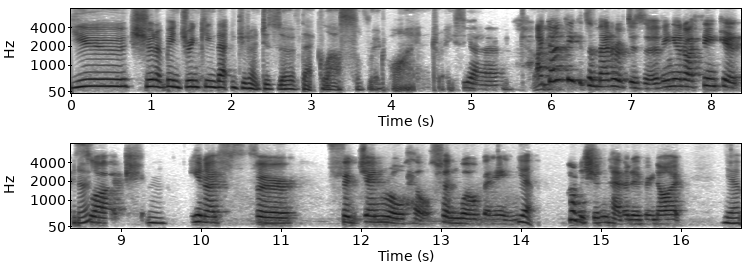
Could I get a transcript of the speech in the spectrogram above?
You should have been drinking that. You don't deserve that glass of red wine, Tracy. Yeah. I don't think it's a matter of deserving it. I think it's like, mm. you know, for for general health and well being. Yeah. Probably shouldn't have it every night. Yeah.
